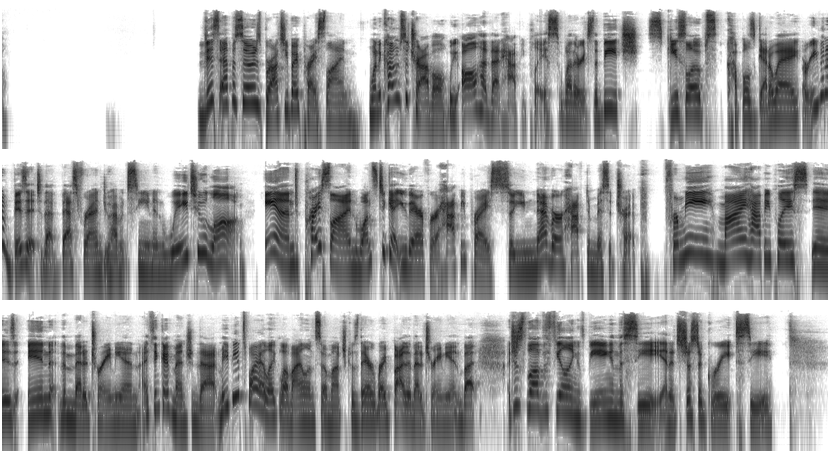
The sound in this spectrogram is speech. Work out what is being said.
This episode is brought to you by Priceline. When it comes to travel, we all have that happy place, whether it's the beach, ski slopes, couples getaway, or even a visit to that best friend you haven't seen in way too long. And Priceline wants to get you there for a happy price so you never have to miss a trip. For me, my happy place is in the Mediterranean. I think I've mentioned that. Maybe it's why I like Love Island so much because they're right by the Mediterranean, but I just love the feeling of being in the sea and it's just a great sea.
